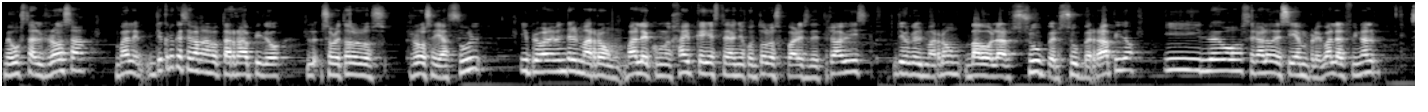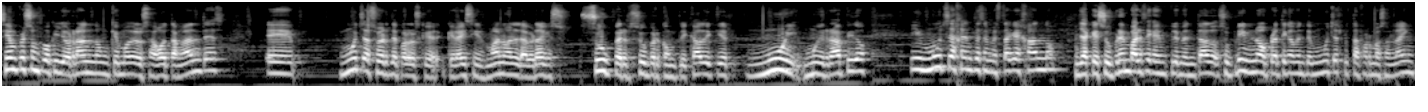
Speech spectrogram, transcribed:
me gusta el rosa, ¿vale? Yo creo que se van a agotar rápido, sobre todo los rosa y azul, y probablemente el marrón, ¿vale? Con el hype que hay este año con todos los pares de Travis, yo creo que el marrón va a volar súper, súper rápido, y luego será lo de siempre, ¿vale? Al final siempre es un poquillo random qué modelos agotan antes, eh, mucha suerte para los que queráis ir manual, la verdad que es súper, súper complicado y que ir muy, muy rápido, y mucha gente se me está quejando, ya que Supreme parece que ha implementado, Supreme no, prácticamente muchas plataformas online,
